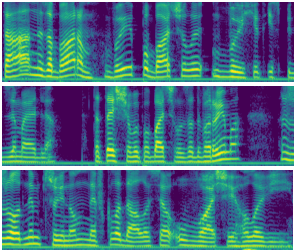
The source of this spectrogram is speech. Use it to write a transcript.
Та незабаром ви побачили вихід із підземелля. Та те, що ви побачили за дверима, жодним чином не вкладалося у вашій голові.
